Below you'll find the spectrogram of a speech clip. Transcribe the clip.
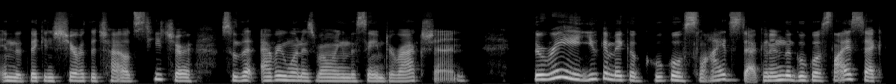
and that they can share with the child's teacher so that everyone is rowing in the same direction. Three, you can make a Google Slides deck. And in the Google Slides deck,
